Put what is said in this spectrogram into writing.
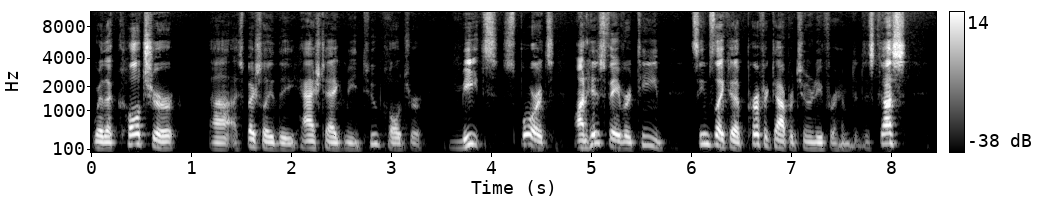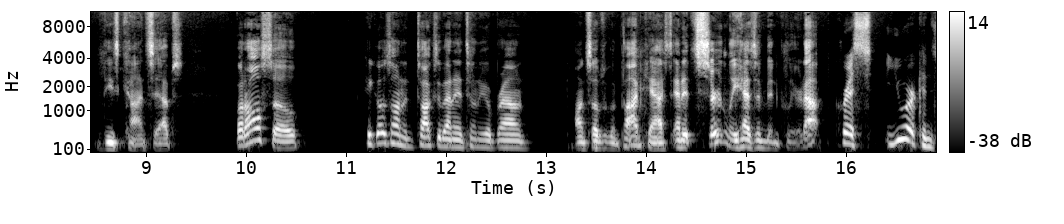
where the culture, uh, especially the hashtag Me Too culture, meets sports on his favorite team seems like a perfect opportunity for him to discuss these concepts. But also, he goes on and talks about Antonio Brown on subsequent podcasts, and it certainly hasn't been cleared up. Chris, you are con-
